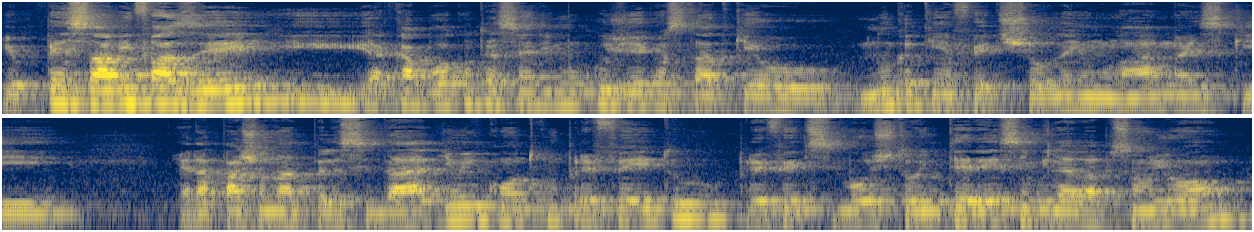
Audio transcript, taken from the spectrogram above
Eu pensava em fazer e acabou acontecendo em Mucugê, é uma cidade que eu nunca tinha feito show nenhum lá, mas que era apaixonado pela cidade. E um encontro com o prefeito, o prefeito se mostrou interesse em me levar para São João.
